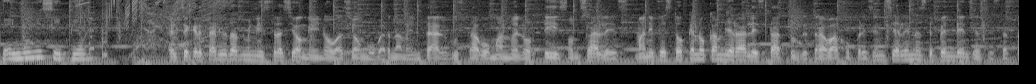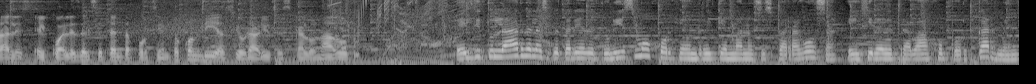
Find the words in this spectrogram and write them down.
del municipio. El secretario de Administración e Innovación Gubernamental, Gustavo Manuel Ortiz González, manifestó que no cambiará el estatus de trabajo presencial en las dependencias estatales, el cual es del 70% con días y horarios escalonados. El titular de la Secretaría de Turismo, Jorge Enrique Manos Esparragosa, en gira de trabajo por Carmen,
